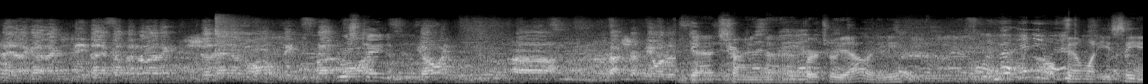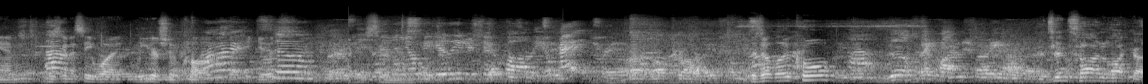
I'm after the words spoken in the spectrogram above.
I got XP back up and running. Should have all six buttons. Where's Tatum? Going. Uh, not sure if you want to. Dad's trying uh, virtual reality. But I'll film what he's seeing. He's gonna see what leadership quality that he gets. so He's seeing. you'll get your leadership quality, okay? Does it look cool? Yeah. It's inside like a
